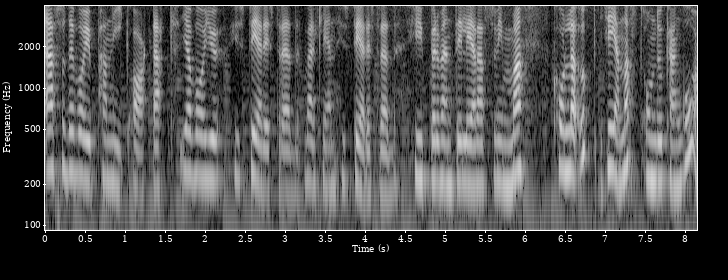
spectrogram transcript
Alltså det var ju panikartat. Jag var ju hysteriskt rädd, verkligen hysteriskt rädd. Hyperventilera, svimma. Kolla upp genast om du kan gå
